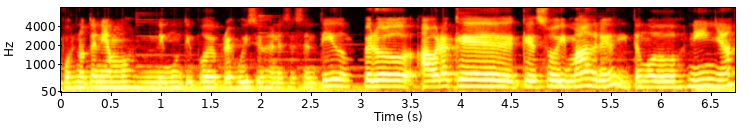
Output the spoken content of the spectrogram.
pues no teníamos ningún tipo de prejuicios en ese sentido. Pero ahora que, soy madre y tengo dos niñas,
